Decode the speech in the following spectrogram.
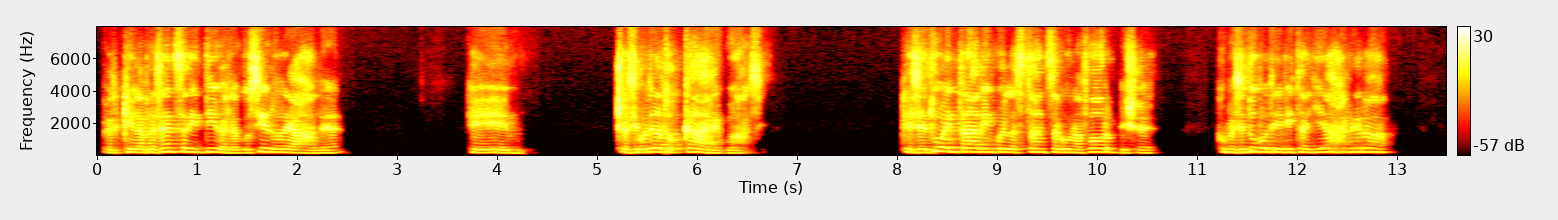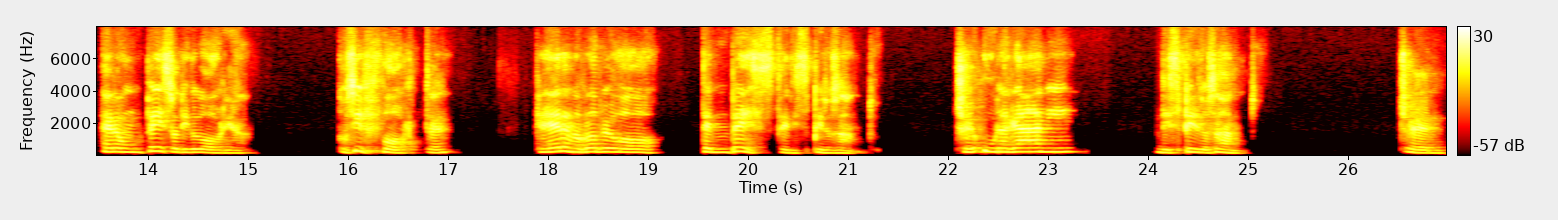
perché la presenza di Dio era così reale che cioè, si poteva toccare quasi. Che se tu entravi in quella stanza con una forbice, come se tu potevi tagliare, era, era un peso di gloria così forte che erano proprio tempeste di Spirito Santo, cioè uragani di Spirito Santo. Cioè,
